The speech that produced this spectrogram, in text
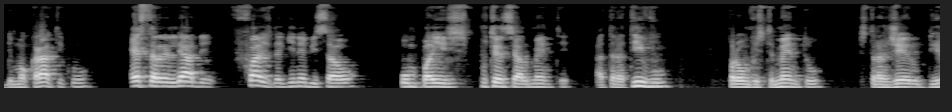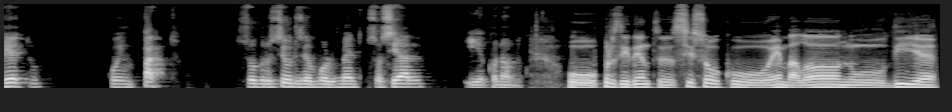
democrático, esta realidade faz da Guiné-Bissau um país potencialmente atrativo para o investimento estrangeiro direto com impacto sobre o seu desenvolvimento social e econômico. O presidente Sissoko Embaló, no dia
